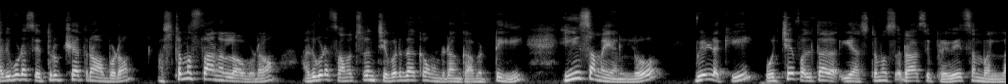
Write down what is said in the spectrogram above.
అది కూడా శత్రుక్షేత్రం అవ్వడం అష్టమ స్థానంలో అవ్వడం అది కూడా సంవత్సరం చివరి దాకా ఉండడం కాబట్టి ఈ సమయంలో వీళ్ళకి వచ్చే ఫలితాలు ఈ అష్టమ రాశి ప్రవేశం వల్ల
